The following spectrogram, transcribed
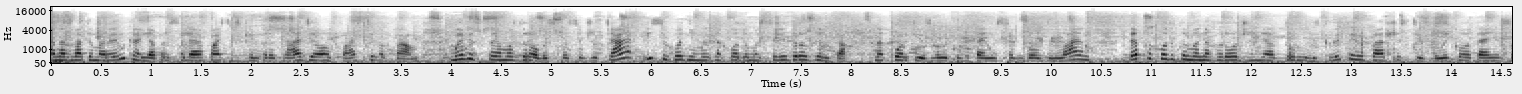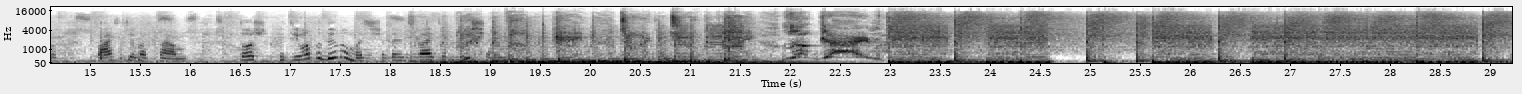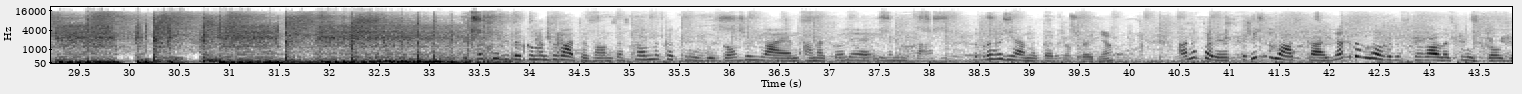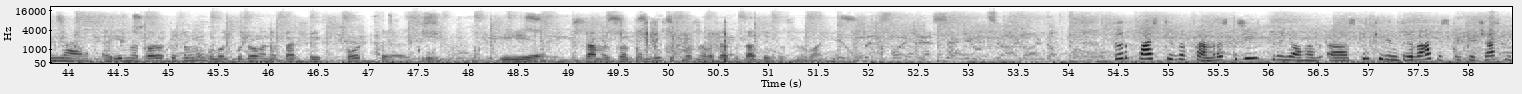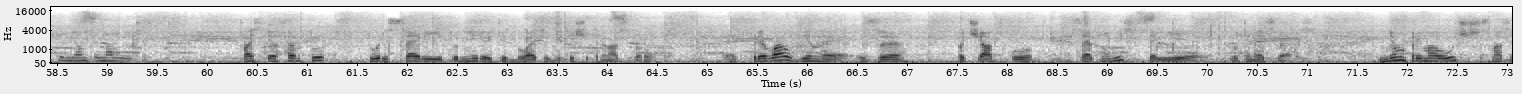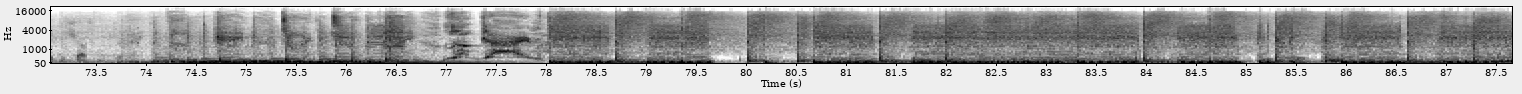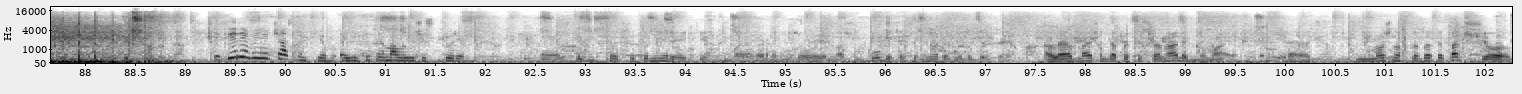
Мене звати Маринка. Я представляю Фастівське інтернет-радіо Фастів ФМ. Ми відстоїмо здоровий спосіб життя. І сьогодні ми знаходимося в селі Дорогинка на корті з великого тенісу Golden Lion, де проходитиме нагородження туру відкритої першості з великого тенісу Фастів ФМ. Тож ходімо подивимось, що там відбувається ближче. Відрекомендувати вам засновника клубу Golden Lion Анатолія Іванюка. Доброго дня, Анатолій. Доброго дня. Анатолій, скажіть, будь ласка, як давно ви заснували клуб Golden Lion? Рівно два роки тому було збудовано перший корт е, клубу. І саме з жовтень місяць можна вважати датою заснування. Тур Фастів ФМ. Розкажіть про нього. Скільки він тривав і скільки учасників в ньому приймали участь? Фасті FM Тур тур з серії турнірів, які відбуваються у 2013 року. Е, Тривав він е, з початку серпня місяця і в кінець вересня. В ньому приймало участь 16 учасників. Який рівень учасників, е, які приймали участь в турі? Е, Здебільшого всі турніри, які ми організовуємо в нашому клубі, це турніри для любителів. Але обмежень для професіоналів немає. Е, Можна сказати так, що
